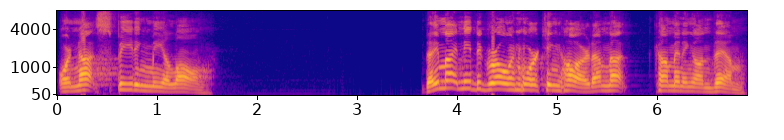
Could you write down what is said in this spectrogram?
or not speeding me along. They might need to grow in working hard. I'm not commenting on them,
